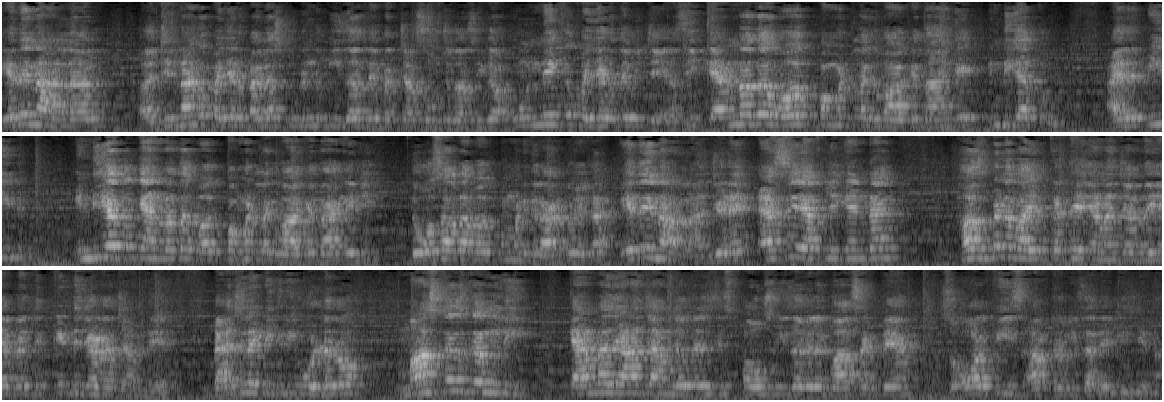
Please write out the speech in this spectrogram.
ਇਹਦੇ ਨਾਲ ਨਾਲ ਜਿੰਨਾ ਕੁ ਬਜਟ ਪਹਿਲਾਂ ਸਟੂਡੈਂਟ ਵੀਜ਼ਾ ਤੇ ਬੱਚਾ ਸੋਚਦਾ ਸੀਗਾ, ਉਨੇ ਕੁ ਬਜਟ ਦੇ ਵਿੱਚ ਅਸੀਂ ਕੈਨੇਡਾ ਦਾ ਵਰਕ ਪਰਮਿਟ ਲਗਵਾ ਕੇ ਦਾਂਗੇ ਇੰਡੀਆ ਤੋਂ। ਆਈ ਰਿਪੀਟ ਇੰਡੀਆ ਤੋਂ ਕੈਨੇਡਾ ਦਾ ਵਰਕ ਪਰਮਿਟ ਲਗਵਾ ਕੇ ਦਾਂਗੇ ਜੀ। 2 ਸਾਲ ਦਾ ਵਰਕ ਪਰਮਿਟ ਗ੍ਰਾਂਟ ਹੋਏਗਾ। ਇਹਦੇ ਨਾਲ ਨਾਲ ਜਿਹੜੇ ਐਸੇ ਐਪਲੀਕੈਂਟ ਹੈ ਹਸਬੰਡ ਵਾਈਫ ਇਕੱਠੇ ਜਾਣਾ ਚਾਹੁੰਦੇ ਜਾਂ ਵਿਦ ਕਿਡ ਜਾਣਾ ਚਾਹੁੰਦੇ ਆ। ਬੈਚਲਰ ਡਿਗਰੀ ਹੋਲਡਰ ਹੋ ਮਾਸਟਰਸ ਕਰਨ ਲਈ ਕੈਨੇਡਾ ਜਾਣਾ ਚਾਹੁੰਦੇ ਹੋ ਤਾਂ ਸਪਾਊਸ ਵੀਜ਼ਾ ਵੀ ਲਗਵਾ ਸਕਦੇ ਆ। So all fees after visa ਦੇ ਲੀਜੀਏ ਨਾ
